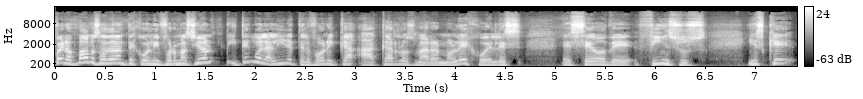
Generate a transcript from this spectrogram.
Bueno, vamos adelante con la información y tengo en la línea telefónica a Carlos Marmolejo. Él es CEO de Finsus. Y es que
